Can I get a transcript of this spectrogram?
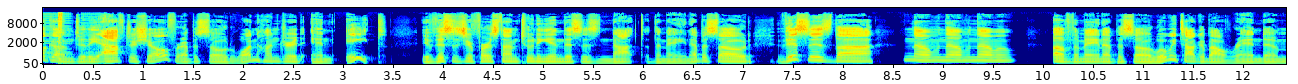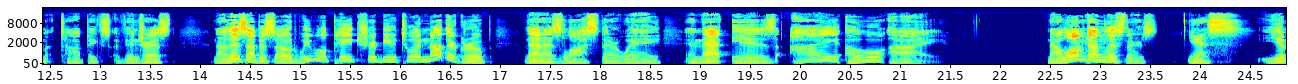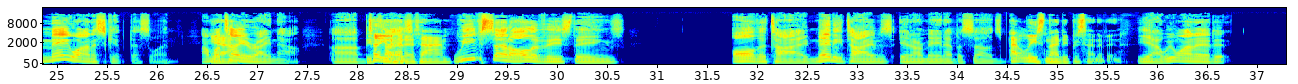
Welcome to the after show for episode 108. If this is your first time tuning in, this is not the main episode. This is the no, no, no of the main episode where we talk about random topics of interest. Now, this episode, we will pay tribute to another group that has lost their way, and that is IOI. Now, longtime listeners, Yes. you may want to skip this one. I'm gonna tell you right now. Uh, Tell you ahead of time. We've said all of these things all the time, many times in our main episodes. At least 90% of it. Yeah, we wanted to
